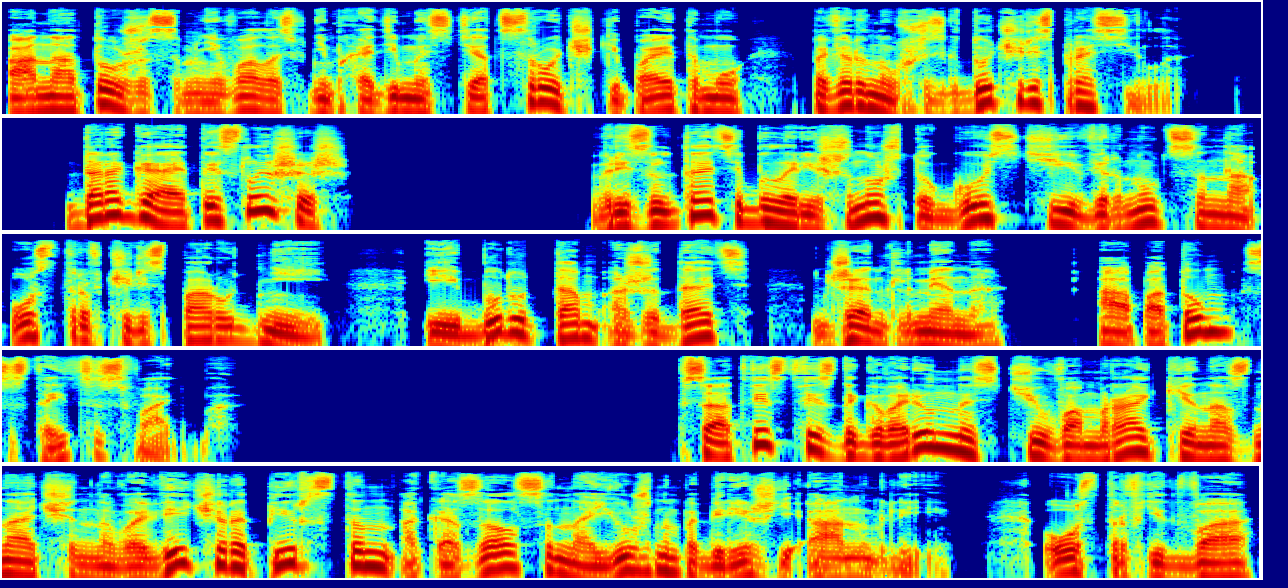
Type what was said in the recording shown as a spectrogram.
Она тоже сомневалась в необходимости отсрочки, поэтому, повернувшись к дочери, спросила. «Дорогая, ты слышишь?» В результате было решено, что гости вернутся на остров через пару дней и будут там ожидать джентльмена, а потом состоится свадьба. В соответствии с договоренностью во мраке назначенного вечера Пирстон оказался на южном побережье Англии. Остров едва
